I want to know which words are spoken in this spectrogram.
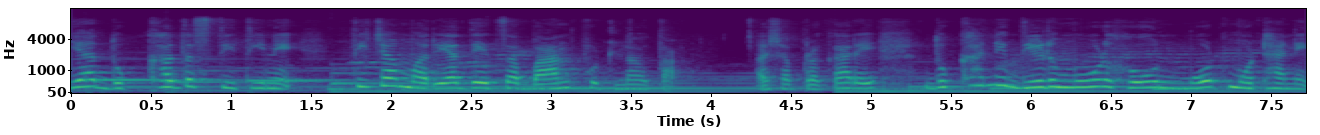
या दुःखद स्थितीने तिच्या मर्यादेचा बांध फुटला होता. अशा प्रकारे दुःखाने दीडमूळ होऊन मोठमोठ्याने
